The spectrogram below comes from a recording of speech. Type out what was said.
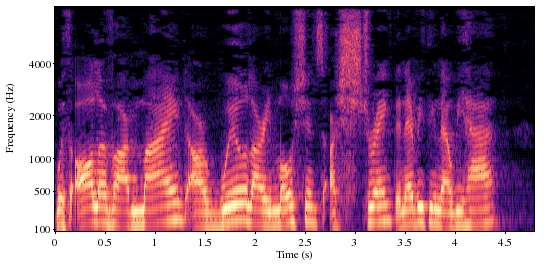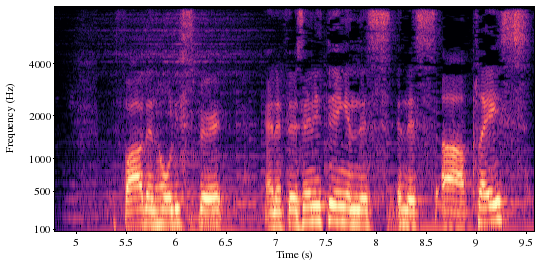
with all of our mind, our will, our emotions, our strength, and everything that we have. Father and Holy Spirit, and if there's anything in this in this uh, place,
